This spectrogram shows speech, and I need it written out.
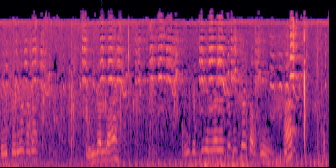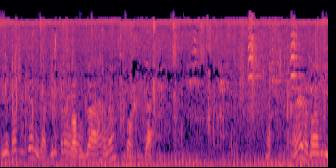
ਤੇ ਚੜਿਆ ਖੜਾ ਉਹੀ ਗੱਲ ਹੈ ਇਹ ਗੱਡੀ ਇੰਨਾ ਜਿਹਾ ਤੇ ਬੁੱਝਾ ਕਰਦੀ ਨਹੀਂ ਹੈ? ਗੱਡੀ ਤਾਂ ਬੁੱਝਾ ਨਹੀਂ ਕਰਦੀ ਖੜਾ ਬਹੁਤ ਬੁੱਝਾ ਹੈ ਹਨਾ ਬਹੁਤ ਬੁੱਝਾ ਹੈ। ਸਫਾ ਵੀ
